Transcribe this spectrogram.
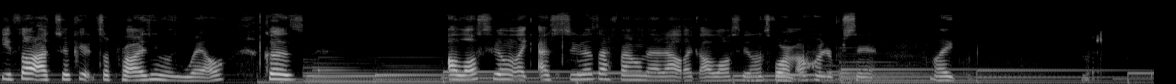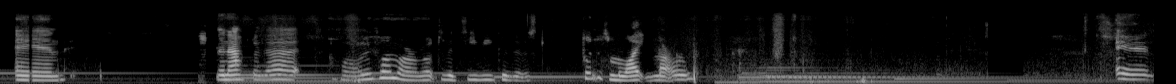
he thought I took it surprisingly well, cause I lost feeling like as soon as I found that out, like I lost feelings for him hundred percent, like, and then after that, well, let me my remote to the TV because it was putting some light in my room. And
